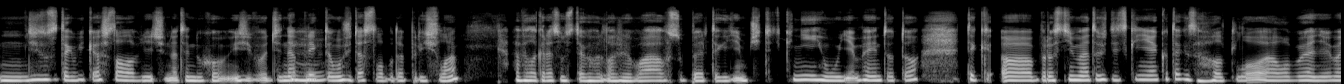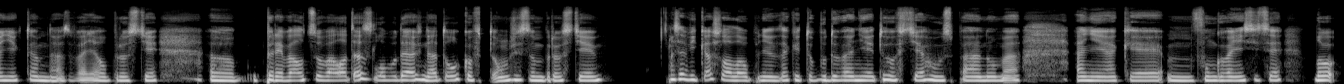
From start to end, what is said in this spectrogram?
mm, že som sa tak vykašľala v niečom na ten duchovný život, že napriek mm-hmm. tomu, že tá sloboda prišla a veľakrát som si tak hovorila, že wow, super, tak idem čítať knihu, idem hen toto, tak uh, proste ma to vždycky nejako tak zhltlo, alebo ja neviem, nejak to tam nazvať, ale proste uh, prevalcovala tá sloboda až natoľko v tom, že som proste sa vykašľala úplne na takéto budovanie toho vzťahu s pánom a, a nejaké mm, fungovanie síce, lebo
